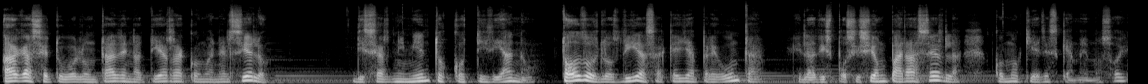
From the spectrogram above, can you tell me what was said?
Hágase tu voluntad en la tierra como en el cielo. Discernimiento cotidiano. Todos los días aquella pregunta, y la disposición para hacerla. ¿Cómo quieres que amemos hoy?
